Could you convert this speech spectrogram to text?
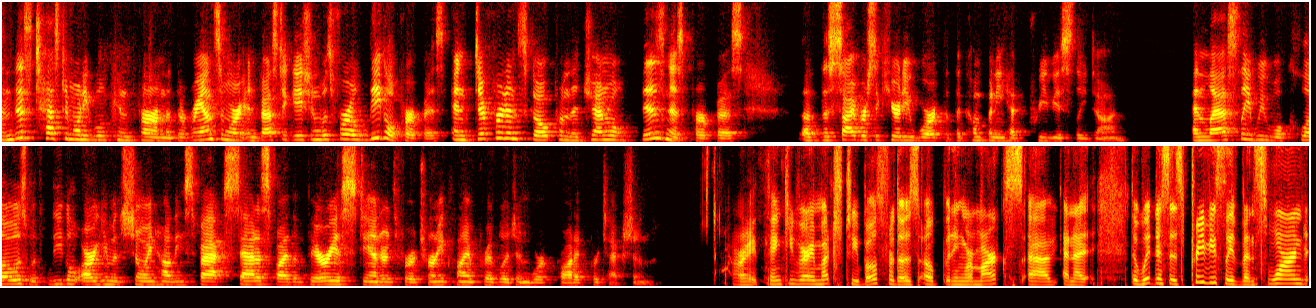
and this testimony will confirm that the ransomware investigation was for a legal purpose and different in scope from the general business purpose of the cybersecurity work that the company had previously done. And lastly, we will close with legal arguments showing how these facts satisfy the various standards for attorney client privilege and work product protection. All right. Thank you very much to you both for those opening remarks. Uh, and I, the witnesses previously have been sworn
